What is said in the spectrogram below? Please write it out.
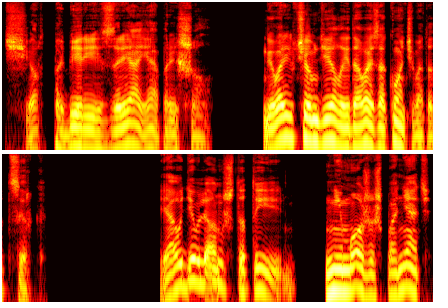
Черт побери, зря я пришел. Говори, в чем дело, и давай закончим этот цирк. Я удивлен, что ты не можешь понять,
